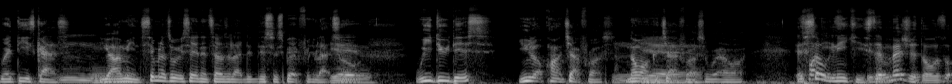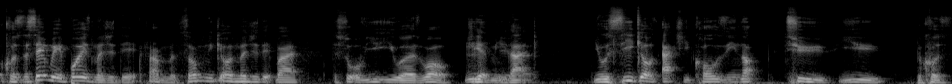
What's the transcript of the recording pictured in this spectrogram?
we're these guys. You mm. know what I mean? Similar to what you're saying in terms of like the disrespect thing. Like Yeah. so we do this, you lot can't chat for us. No one can chat for Yeah. us or whatever. It's, funny, so sneaky. It's Still. a measure though, because the same way boys measured it, fam. but So many girls measured it by the sort of you you were as well. Do you mm, get me? Like you will see girls actually cozying up to you because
